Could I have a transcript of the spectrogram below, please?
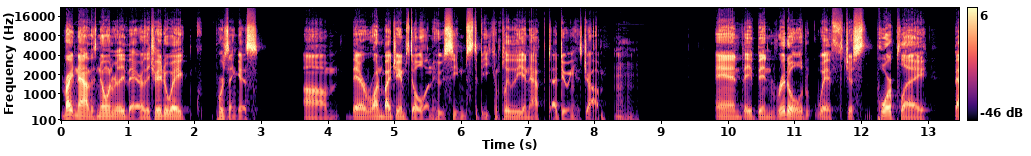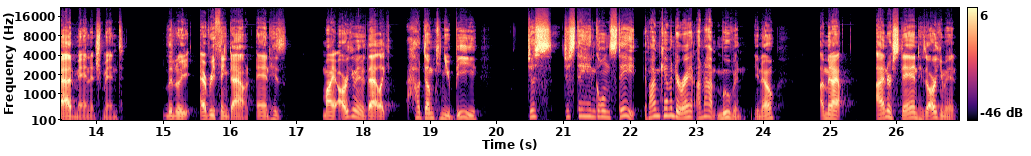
Right now, there's no one really there. They traded away Porzingis. Um, they're run by James Dolan, who seems to be completely inept at doing his job. And they've been riddled with just poor play, bad management, literally everything down. And his my argument with that, like, how dumb can you be? Just just stay in Golden State. If I'm Kevin Durant, I'm not moving, you know? I mean, I I understand his argument,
